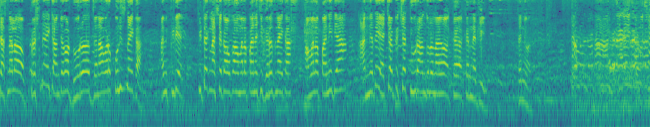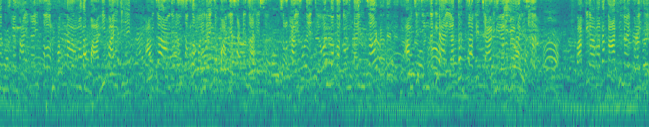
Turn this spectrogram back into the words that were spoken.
शासनाला प्रश्न आहे की आमच्या गावात ढोरं जनावर कोणीच नाही का? आम्ही किडे कीटकनाशक आहो का? आम्हाला पाण्याची गरज नाही का? आम्हाला पाणी द्या. अन्यथा याच्यापेक्षा तीव्र आंदोलन क- करण्यात येईल. धन्यवाद. काही सर फक्त आम्हाला आंदोलन सगळं महिलांचं पाण्यासाठीच आहे सर दुसरं काहीच नाही जेवण नका दोन टाईमचं. ज़िंदगी यातच चालली चाळीस वर्ष सर बाकी आम्हाला काही नाही पाहिजे.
